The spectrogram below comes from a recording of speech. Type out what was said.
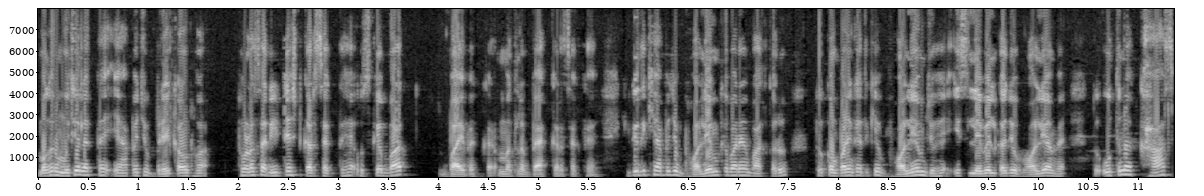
मगर मुझे लगता है यहाँ पे जो ब्रेकआउट हुआ, थोड़ा सा रिटेस्ट कर सकते हैं, उसके बाद बाय बैक कर मतलब बैक कर सकते हैं। क्योंकि देखिए यहाँ पे जो वॉल्यूम के बारे में बात करूँ तो कंपनी का देखिए वॉल्यूम जो है, इस लेवल का जो वॉल्यूम है तो उतना खास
